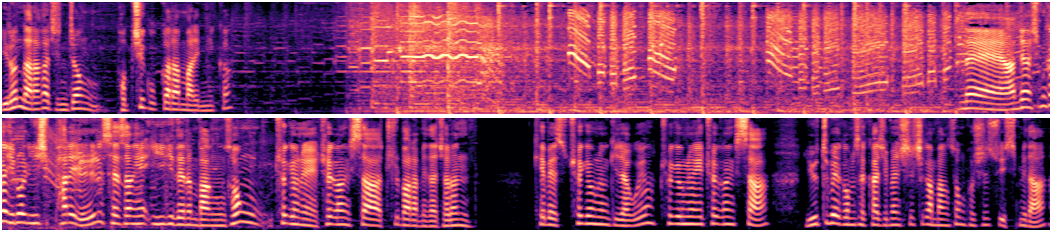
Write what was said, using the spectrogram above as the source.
이런 나라가 진정 법치 국가란 말입니까? 네, 안녕하십니까. 1월 28일 세상에 이익이 되는 방송 최경련의 최강시사 출발합니다. 저는 KBS 최경련 기자고요. 최경련의 최강시사 유튜브에 검색하시면 실시간 방송 보실 수 있습니다.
